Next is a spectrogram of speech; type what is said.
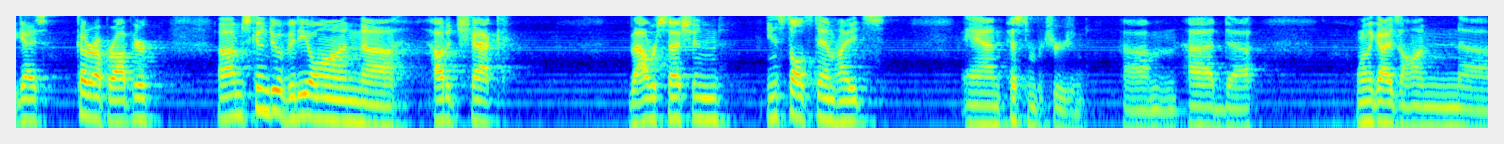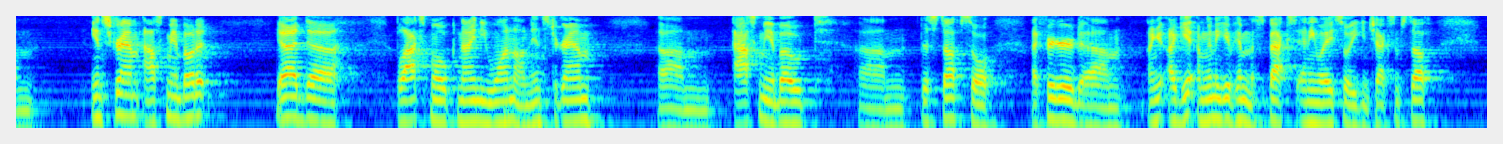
Hey guys, Cutterup Rob here. Uh, I'm just going to do a video on uh, how to check valve recession, installed stem heights, and piston protrusion. Um, had uh, one of the guys on um, Instagram ask me about it. Yeah, had uh, Black Smoke 91 on Instagram um, ask me about um, this stuff, so I figured um, I, I get I'm going to give him the specs anyway, so he can check some stuff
